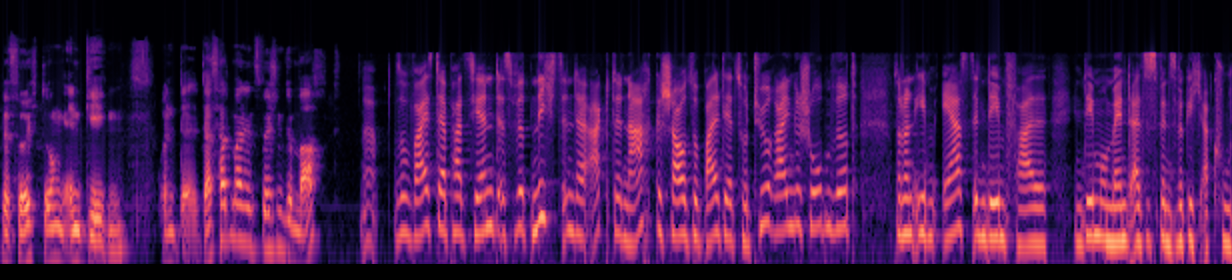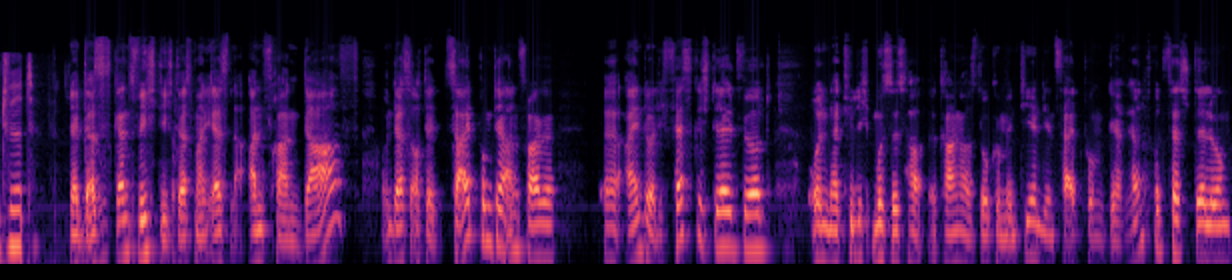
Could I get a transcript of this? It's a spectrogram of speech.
Befürchtungen entgegen. Und äh, das hat man inzwischen gemacht. Ja, so weiß der Patient, es wird nicht in der Akte nachgeschaut, sobald er zur Tür reingeschoben wird, sondern eben erst in dem Fall, in dem Moment, als es, wenn es wirklich akut wird. Ja, das ist ganz wichtig, dass man erst anfragen darf und dass auch der Zeitpunkt der Anfrage äh, eindeutig festgestellt wird. Und natürlich muss das Krankenhaus dokumentieren den Zeitpunkt der Hirntodfeststellung.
